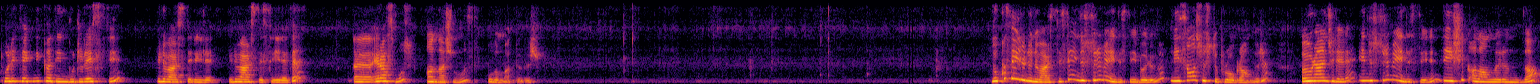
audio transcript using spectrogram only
Politecnica din Bucuresti Üniversitesi ile de e, Erasmus anlaşmamız bulunmaktadır. Dokuz Eylül Üniversitesi Endüstri Mühendisliği Bölümü lisansüstü programları öğrencilere endüstri mühendisliğinin değişik alanlarında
